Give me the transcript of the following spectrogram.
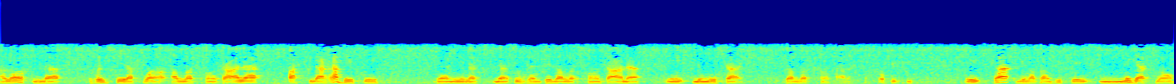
alors il a rejeté la foi en Allah parce qu'il a rabaissé la, la souveraineté d'Allah et le message d'Allah et ça, bien entendu, c'est une négation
